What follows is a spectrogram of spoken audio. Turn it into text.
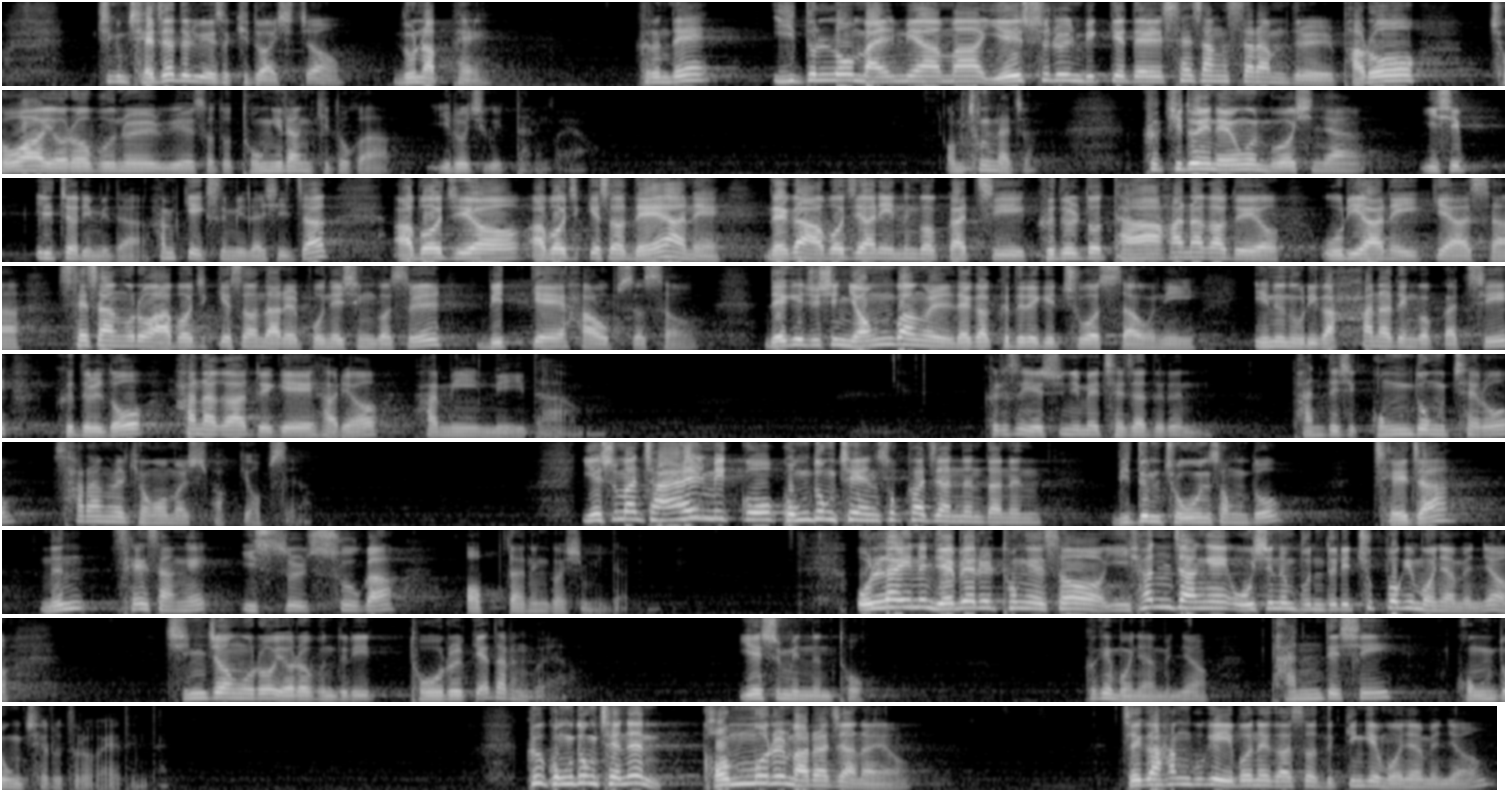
지금 제자들 위해서 기도하시죠. 눈앞에. 그런데 이들로 말미암아 예수를 믿게 될 세상 사람들 바로 저와 여러분을 위해서도 동일한 기도가 이루어지고 있다는 거예요. 엄청나죠? 그 기도의 내용은 무엇이냐? 21절입니다. 함께 읽습니다. 시작. 아버지여, 아버지께서 내 안에, 내가 아버지 안에 있는 것 같이 그들도 다 하나가 되어 우리 안에 있게 하사 세상으로 아버지께서 나를 보내신 것을 믿게 하옵소서. 내게 주신 영광을 내가 그들에게 주었사오니 이는 우리가 하나 된 것 같이 그들도 하나가 되게 하려 함이니이다. 그래서 예수님의 제자들은 반드시 공동체로 사랑을 경험할 수밖에 없어요. 예수만 잘 믿고 공동체엔 속하지 않는다는 믿음 좋은 성도, 제자는 세상에 있을 수가 없다는 것입니다. 온라인은 예배를 통해서 이 현장에 오시는 분들이 축복이 뭐냐면요. 진정으로 여러분들이 도를 깨달은 거예요. 예수 믿는 도. 그게 뭐냐면요. 반드시 공동체로 들어가야 된다. 그 공동체는 건물을 말하지 않아요. 제가 한국에 이번에 가서 느낀 게 뭐냐면요.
